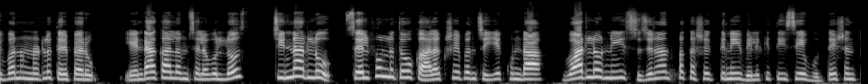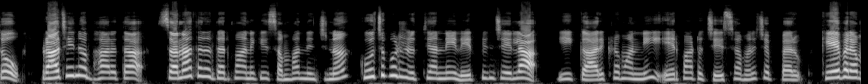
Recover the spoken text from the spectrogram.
ఇవ్వనున్నట్లు తెలిపారు. ఎండాకాలం సెలవుల్లో చిన్నారులు సెల్ఫోన్లతో కాలక్షేపం చెయ్యకుండా వారిలోని సృజనాత్మక శక్తిని వెలికితీసే ఉద్దేశంతో ప్రాచీన భారత సనాతన ధర్మానికి సంబంధించిన కూచిపూడి నృత్యాన్ని నేర్పించేలా ఈ కార్యక్రమాన్ని ఏర్పాటు చేశామని చెప్పారు. కేవలం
